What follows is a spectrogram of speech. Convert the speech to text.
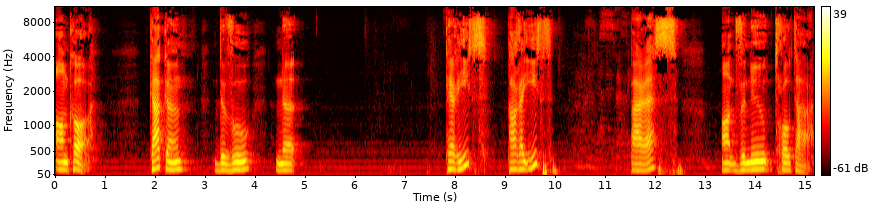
encore. Qu'aucun de vous ne périsse, paraisse, paraisse en venu trop tard.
